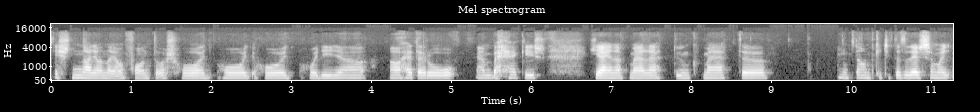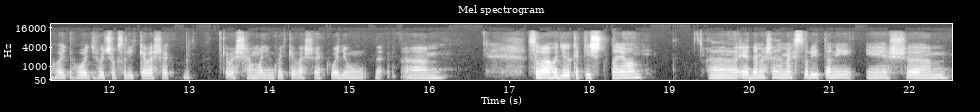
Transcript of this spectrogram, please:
és nagyon-nagyon fontos, hogy, hogy, hogy, hogy így a, a hetero emberek is kiálljanak mellettünk, mert nem tudom, kicsit az az érzésem, hogy, hogy, hogy, hogy sokszor így kevesek, kevesen vagyunk, vagy kevesek vagyunk. De, um, szóval, hogy őket is nagyon uh, érdemes lenne megszólítani, és, um,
